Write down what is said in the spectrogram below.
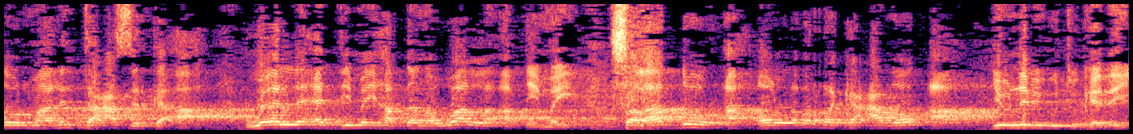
dowr maalinta casirka ah waa la adimay haddana waa la aqimay salaad duhur ah oo laba rakacadood ah yuu nebigu tukaday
